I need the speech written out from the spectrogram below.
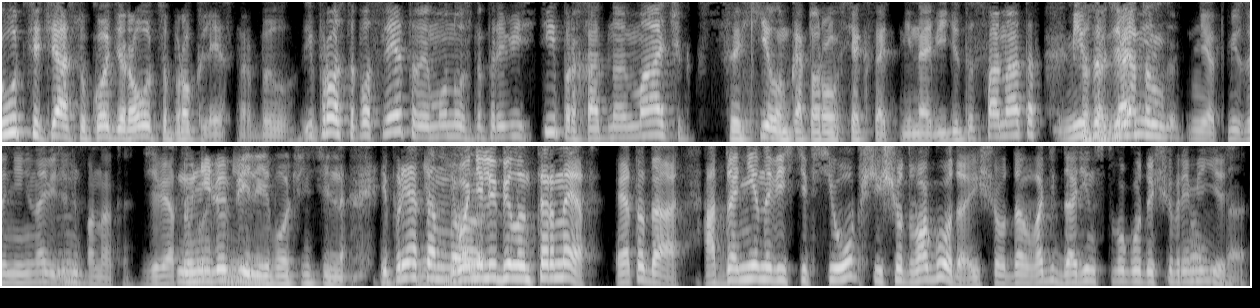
Тут сейчас у Коди Роудса Брок Леснер был. И просто после этого ему нужно привести проходной матч с Хиллом, которого все, кстати, ненавидят из фанатов. Миза в девятом... Миз- Нет, Миза не ненавидели фанаты. Девятый Ну, не любили его очень сильно. И при Нет, этом... его не э, любил интернет, это да. А до ненависти всеобщей еще два года. Еще до, до 11 года еще время ну, есть. да.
